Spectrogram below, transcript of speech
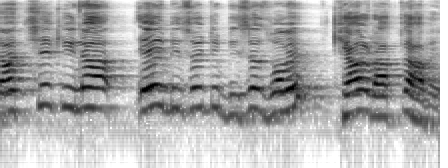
যাচ্ছে কি না, এই বিষয়টি বিশেষভাবে খেয়াল রাখতে হবে।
